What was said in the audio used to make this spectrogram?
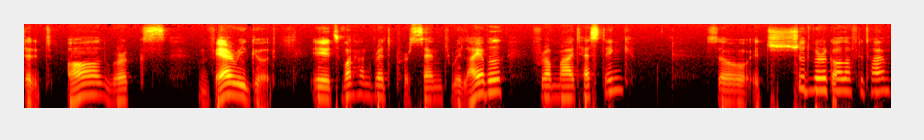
that it all works very good. It's 100% reliable from my testing. So it should work all of the time.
